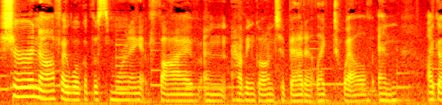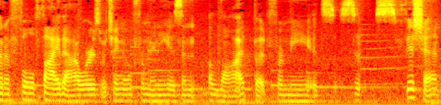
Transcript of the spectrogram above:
sure enough, I woke up this morning at five and having gone to bed at like 12, and I got a full five hours, which I know for many isn't a lot, but for me, it's sufficient.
